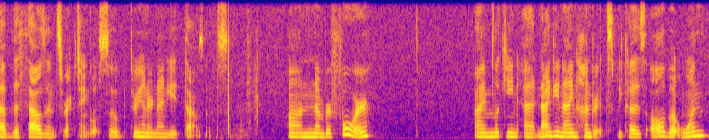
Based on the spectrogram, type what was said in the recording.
of the thousandths rectangles, so 398 thousandths. On number four, I'm looking at 99 hundredths because all but one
